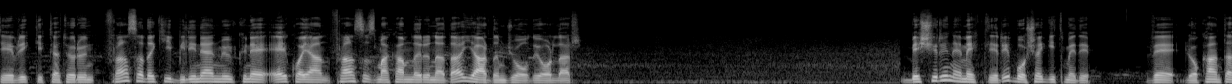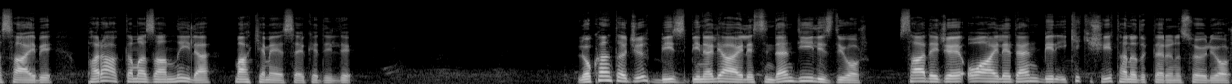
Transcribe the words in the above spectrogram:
devrik diktatörün Fransa'daki bilinen mülküne el koyan Fransız makamlarına da yardımcı oluyorlar. Beşir'in emekleri boşa gitmedi ve lokanta sahibi para aklama zanlıyla mahkemeye sevk edildi. Lokantacı biz Binali ailesinden değiliz diyor. Sadece o aileden bir iki kişiyi tanıdıklarını söylüyor.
